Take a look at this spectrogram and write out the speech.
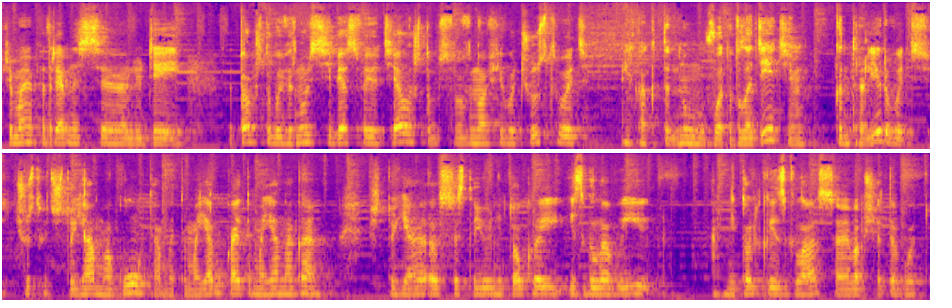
прямая потребность э, людей в том, чтобы вернуть себе свое тело, чтобы вновь его чувствовать и как-то, ну, вот, владеть им, контролировать, чувствовать, что я могу, там, это моя рука, это моя нога, что я состою не только из головы, а не только из глаз, а вообще-то вот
